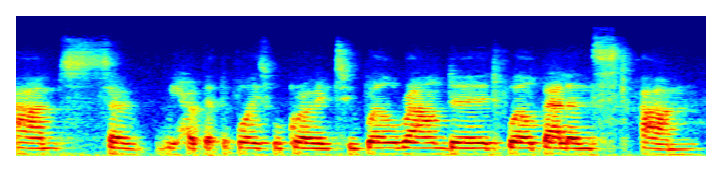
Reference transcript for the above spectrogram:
um, so we hope that the boys will grow into well rounded, well balanced, um,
